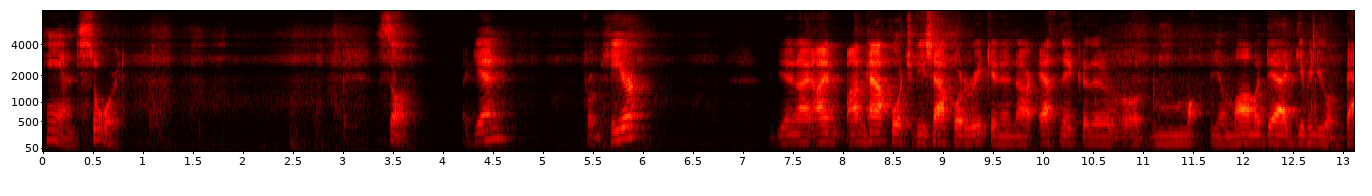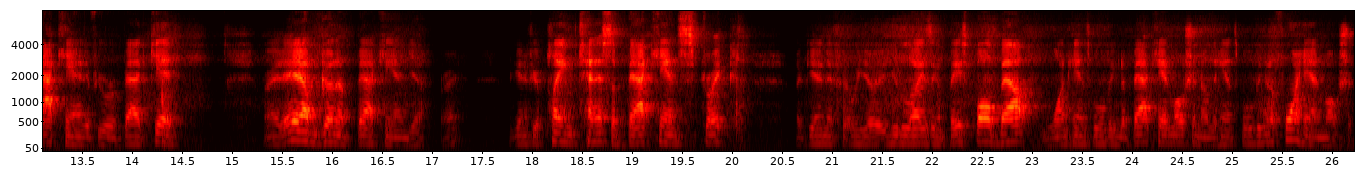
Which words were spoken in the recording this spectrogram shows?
hand sword. So, again, from here, again, I, I'm, I'm half Portuguese, half Puerto Rican, and our ethnic uh, of, of you know, mom or dad giving you a backhand if you were a bad kid. Right? Hey, I'm gonna backhand you. Right? Again, if you're playing tennis, a backhand strike. Again, if you're uh, utilizing a baseball bat, one hand's moving in a backhand motion, other hand's moving in a forehand motion.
